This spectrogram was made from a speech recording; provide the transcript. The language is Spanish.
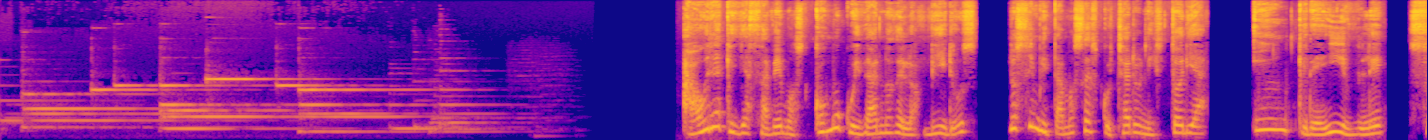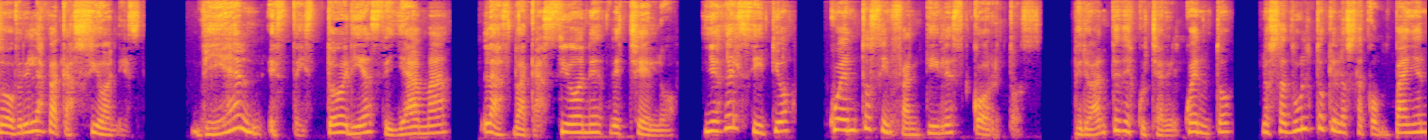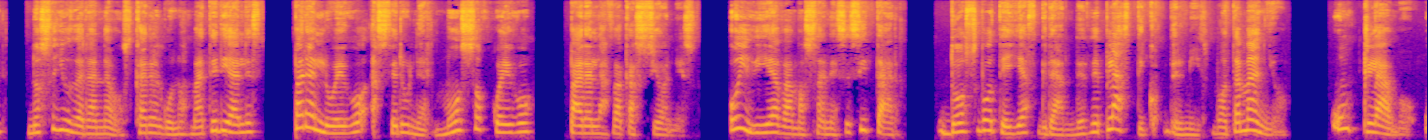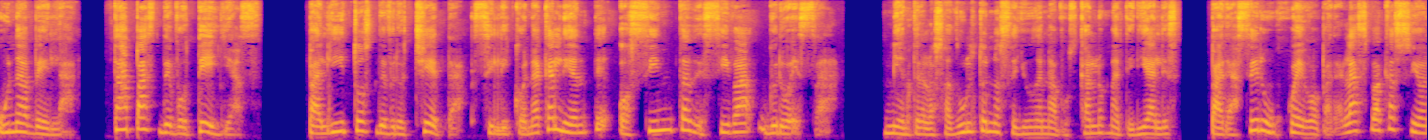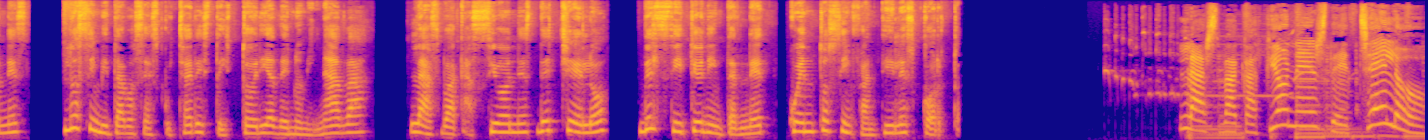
Ahora que ya sabemos cómo cuidarnos de los virus, los invitamos a escuchar una historia increíble sobre las vacaciones. Bien, esta historia se llama Las vacaciones de Chelo y es del sitio Cuentos Infantiles Cortos. Pero antes de escuchar el cuento, los adultos que los acompañan nos ayudarán a buscar algunos materiales para luego hacer un hermoso juego para las vacaciones. Hoy día vamos a necesitar dos botellas grandes de plástico del mismo tamaño, un clavo, una vela, tapas de botellas, palitos de brocheta, silicona caliente o cinta adhesiva gruesa. Mientras los adultos nos ayudan a buscar los materiales para hacer un juego para las vacaciones, los invitamos a escuchar esta historia denominada Las vacaciones de Chelo del sitio en internet Cuentos Infantiles Cortos. Las vacaciones de Chelo.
